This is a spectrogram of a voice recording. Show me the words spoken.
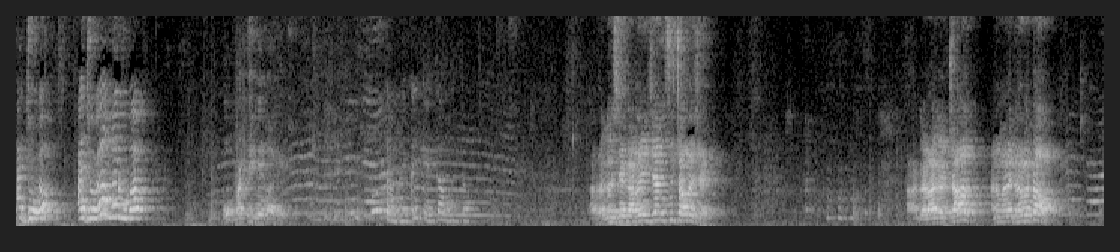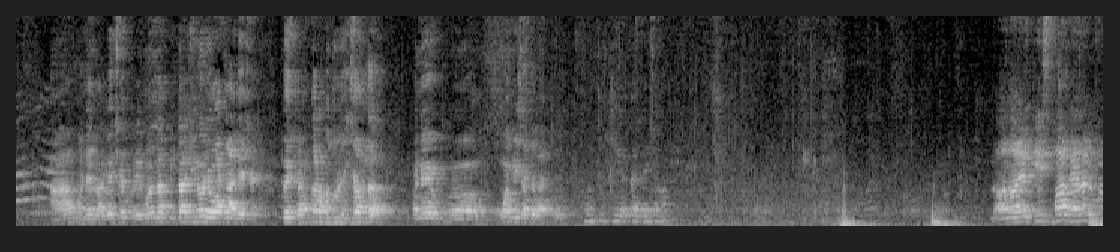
આ જોયો? આ જોયો અમને રૂવા? બહુ ફાટી ગયેલા લાગે છે તમે કઈ કહેતા હો તો? આ રગસિયા ગાર્ડન જેમ શું ચાલે છે આગળ આગળ ચાલ અને મને ઘર બતાવો આ મને લાગે છે પ્રેમલના પિતાજીનો જ અવાજ લાગે છે. તો એક કામ કર આ બધું લઈ જા અંદર અને હું એમની સાથે વાત કરું. બધું ક્લિયર કરી લેજો ના ના એ 30 માર ગયા તમે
